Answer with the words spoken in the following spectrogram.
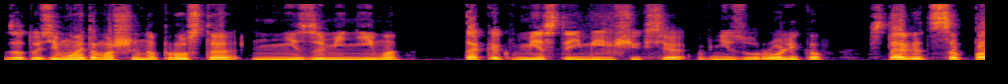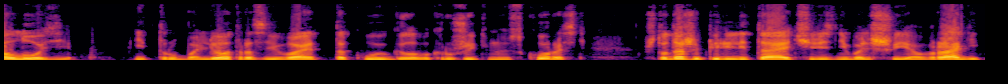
Зато зимой эта машина просто незаменима, так как вместо имеющихся внизу роликов ставятся полозья, и труболет развивает такую головокружительную скорость, что даже перелетая через небольшие овраги,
